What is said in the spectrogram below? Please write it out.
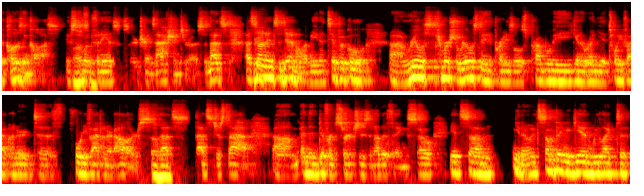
the closing costs if awesome. someone finances their transaction through us, and that's that's Great. not incidental. I mean, a typical uh, real commercial real estate appraisal is probably going to run you twenty five hundred to forty five hundred dollars. So uh-huh. that's that's just that, um, and then different searches and other things. So it's um, you know it's something again we like to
